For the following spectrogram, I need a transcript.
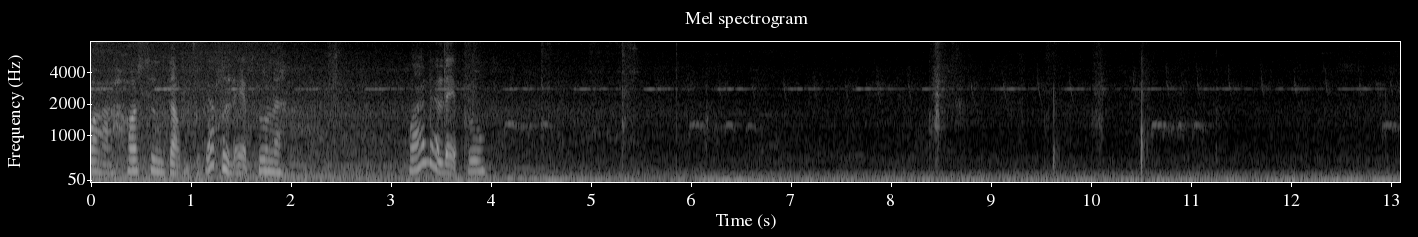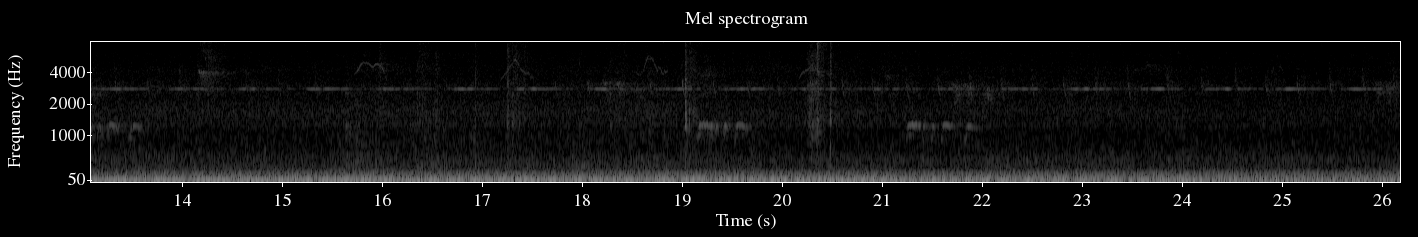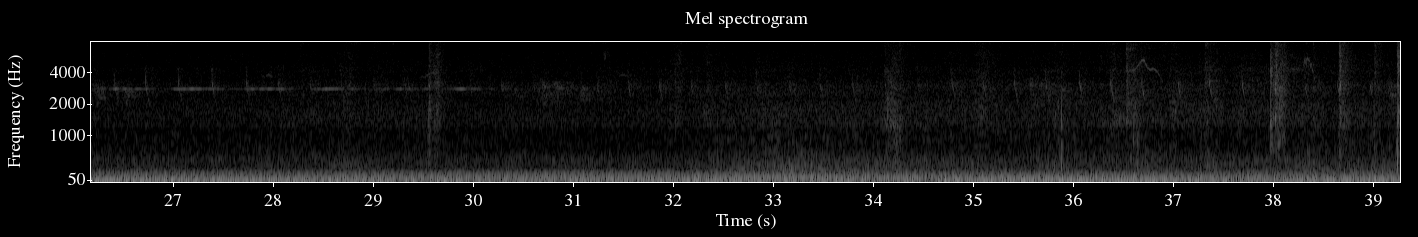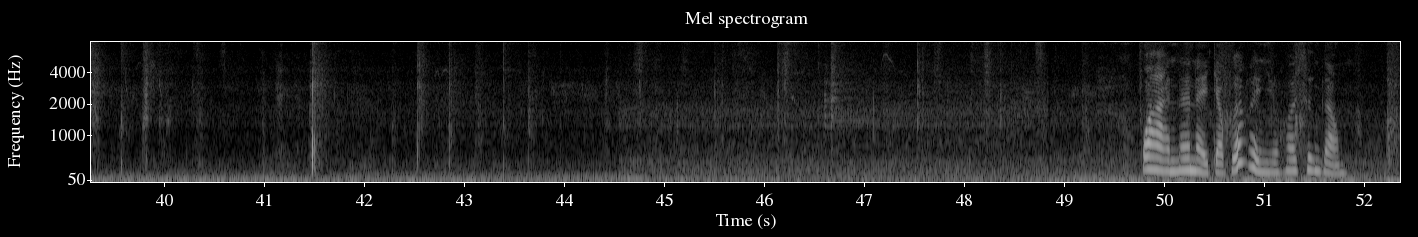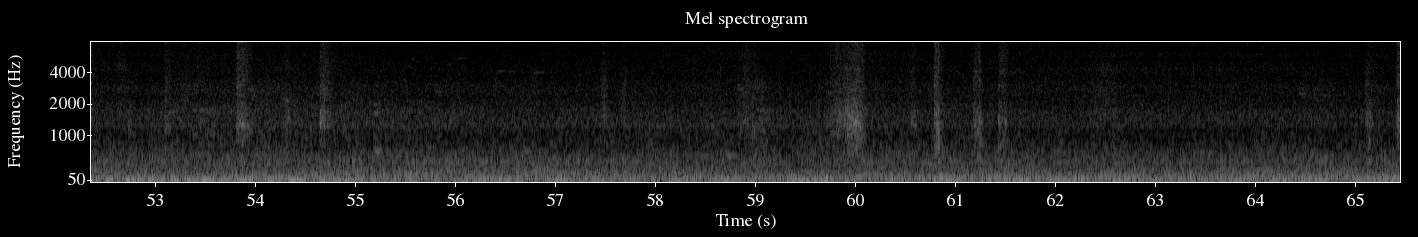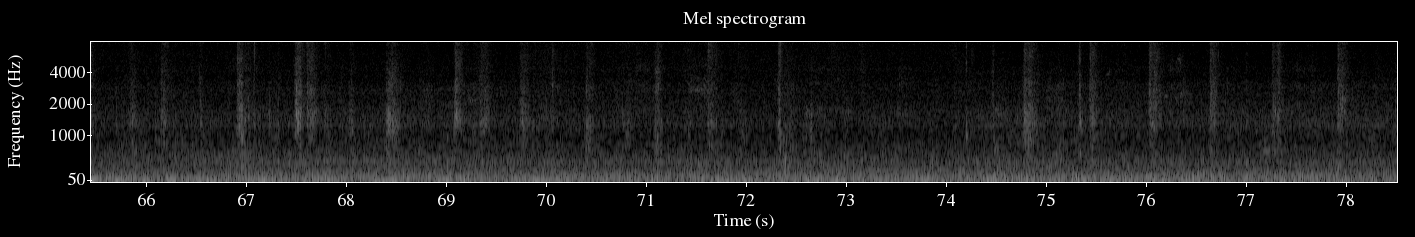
Wow, à. hoa xương rồng thì rất là đẹp luôn nè. Quá là đẹp luôn. Qua wow, à, nơi này chọc rất là nhiều hoa xương rồng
